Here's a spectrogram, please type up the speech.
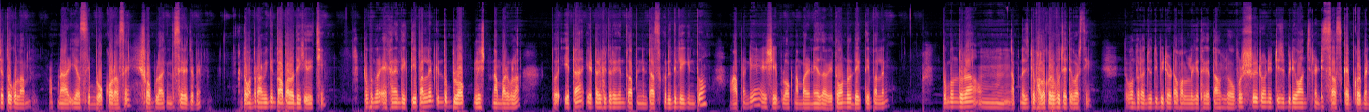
যতগুলা আপনার ইয়াসি ব্লক করা আছে, সবগুলা কিন্তু ছেড়ে যাবে। তো বন্ধুরা, আমি কিন্তু আবারও দেখিয়ে দিচ্ছি। তো বন্ধুরা, এখানে দেখতেই পারলেন কিন্তু ব্লক লিস্ট নাম্বারগুলো তো এটা, এটার ভিতরে কিন্তু আপনি টাচ করে দিলেই কিন্তু আপনাকে সেই ব্লক নাম্বারে নিয়ে যাবে। তো বন্ধুরা দেখতেই পারলেন। তো বন্ধুরা আপনাদেরকে ভালো করে বোঝাইতে পারছি। তো বন্ধুরা, যদি ভিডিওটা ভালো লেগে থাকে, তাহলে অবশ্যই রনিটিস ভিডিও ওয়ান চ্যানেলটি সাবস্ক্রাইব করবেন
